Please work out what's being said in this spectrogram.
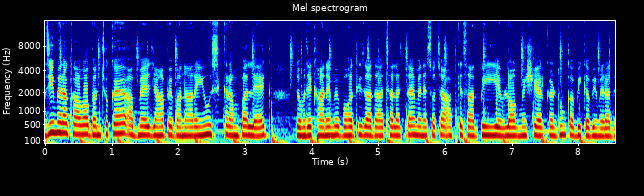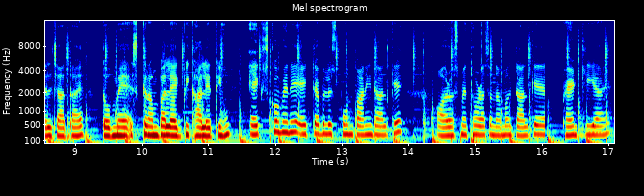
जी, मेरा कावा बन चुका है। अब मैं यहाँ पे बना रही हूँ स्क्रम्पल एग जो मुझे खाने में बहुत ही ज़्यादा अच्छा लगता है। मैंने सोचा आपके साथ भी ये व्लॉग में शेयर कर दूँ। कभी कभी मेरा दिल चाहता है तो मैं स्क्रम्पल एग भी खा लेती हूँ। एग्स को मैंने एक टेबल स्पून पानी डाल के और उसमें थोड़ा सा नमक डाल के फेंट लिया है।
